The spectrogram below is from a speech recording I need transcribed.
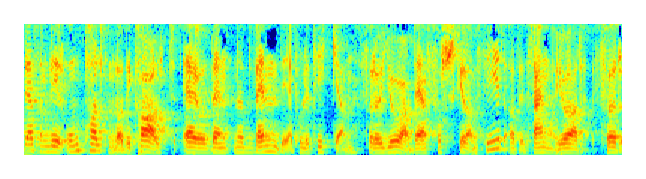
Det som blir omtalt som radikalt, er jo den nødvendige politikken for å gjøre det forskerne sier at vi trenger å gjøre for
